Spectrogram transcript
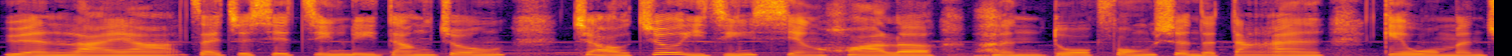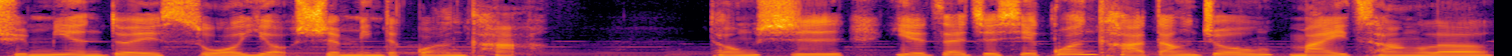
原来啊，在这些经历当中，早就已经显化了很多丰盛的答案，给我们去面对所有生命的关卡。同时，也在这些关卡当中埋藏了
